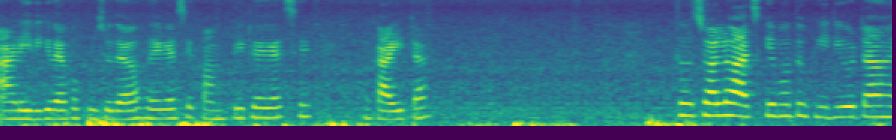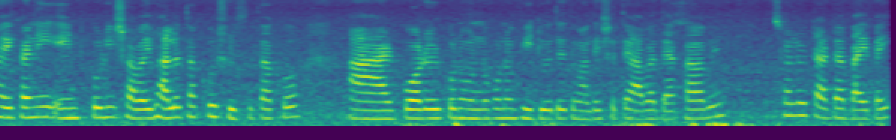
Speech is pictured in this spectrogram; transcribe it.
আর এইদিকে দেখো পুজো দেওয়া হয়ে গেছে কমপ্লিট হয়ে গেছে গাড়িটা। তো চলো আজকের মতো ভিডিওটা এখানেই এন্ড করি। সবাই ভালো থাকো, সুস্থ থাকো। আর পরের কোনো অন্য কোনো ভিডিওতে তোমাদের সাথে আবার দেখা হবে। চলো টাটা বাই বাই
